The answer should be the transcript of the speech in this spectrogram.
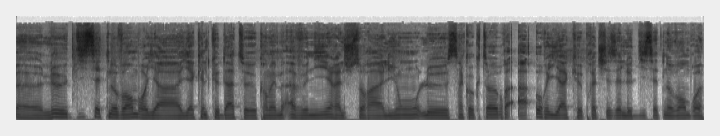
euh, le 17 novembre. Il y a, y a quelques dates euh, quand même à venir. Elle sera à Lyon le 5 octobre, à Aurillac, euh, près de chez elle, le 17 novembre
